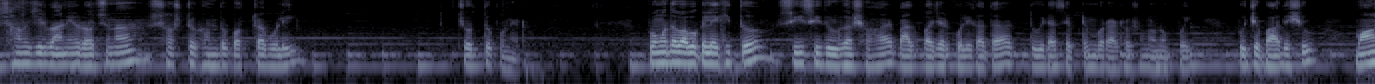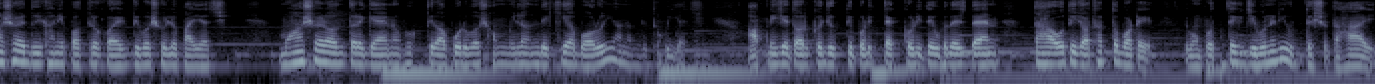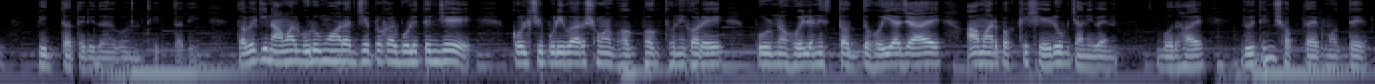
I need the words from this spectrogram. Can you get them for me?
স্বামীজির বাণী রচনা, ষষ্ঠ খণ্ড পত্রাবলী, চোদ্দ পনেরো। প্রমোদাবাবুকে লিখিত শ্রী শ্রী দুর্গা সহায়, বাগবাজার, কলিকাতা, দুইরা সেপ্টেম্বর আঠারোশো উননব্বই। পূজ্য পাদেশু মহাশয় দুইখানি পত্র কয়েক দিবস হইল পাইয়াছি। মহাশয়ের অন্তরে জ্ঞান ও ভক্তির অপূর্ব সম্মিলন দেখিয়া বড়ই আনন্দিত হইয়াছি। আপনি যে তর্ক যুক্তি পরিত্যাগ করিতে উপদেশ দেন, তাহা অতি যথার্থ বটে এবং প্রত্যেক জীবনেরই উদ্দেশ্য তাহাই। বিদ্যাতে হৃদয় গ্রন্থি ইত্যাদি। তবে কিনা আমার গুরু মহারাজ যে প্রকার বলিতেন যে, কলসি পুরিবার সময় ভগ ভগ ধ্বনি করে, পূর্ণ হইলে নিস্তব্ধ হইয়া যায়, আমার পক্ষে সেইরূপ জানিবেন। বোধ হয় দুই তিন সপ্তাহের মধ্যে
